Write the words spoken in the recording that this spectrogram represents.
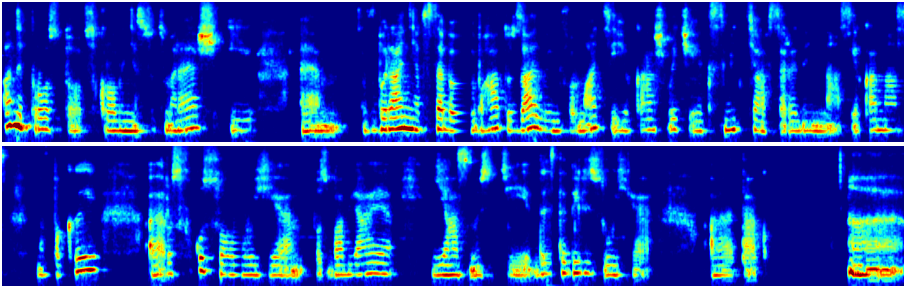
а не просто скролення соцмереж і вбирання в себе багато зайвої інформації, яка швидше як сміття всередині нас, яка нас навпаки е, розфокусовує, позбавляє ясності, дестабілізує. Е, так. е,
